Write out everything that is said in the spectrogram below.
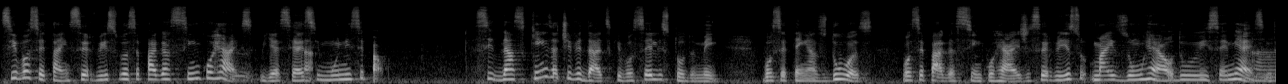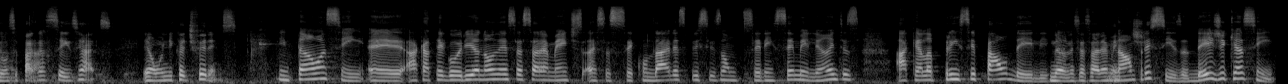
Se você está em serviço, você paga cinco reais, o ISS tá. municipal. Se nas 15 atividades que você listou do MEI, você tem as duas, você paga cinco reais de serviço mais um real do ICMS. Ah, então você paga tá. seis reais. É a única diferença. Então, assim, é, a categoria não necessariamente, essas secundárias precisam serem semelhantes àquela principal dele. Não necessariamente. Não precisa, desde que, assim,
